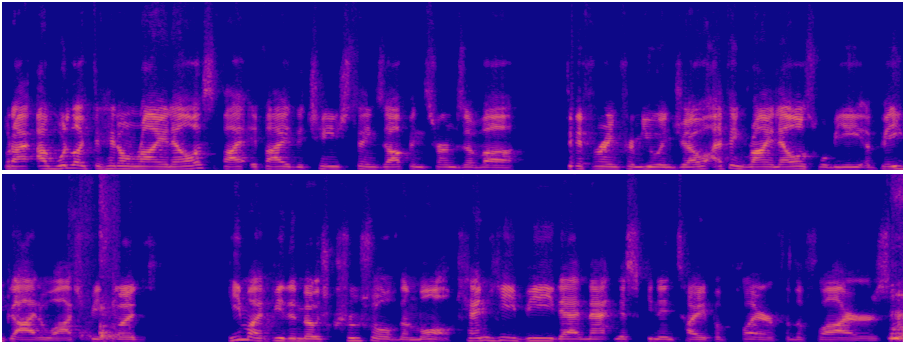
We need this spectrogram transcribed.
but I, I, would like to hit on Ryan Ellis if I if I had to change things up in terms of uh, differing from you and Joe. I think Ryan Ellis will be a big guy to watch because he might be the most crucial of them all. Can he be that Matt Niskanen type of player for the Flyers?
